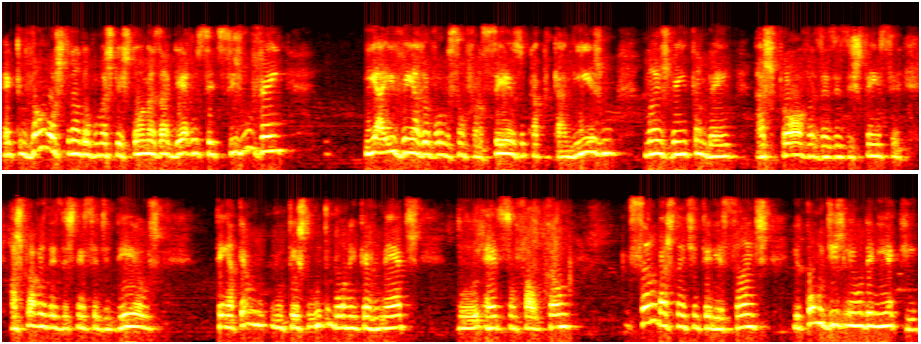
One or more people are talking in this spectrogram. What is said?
é que vão mostrando algumas questões, mas a guerra e o ceticismo vêm. E aí vem a Revolução Francesa, o capitalismo, mas vem também as provas, as existências, as provas da existência de Deus. Tem até um, um texto muito bom na internet do Edson Falcão, são bastante interessantes. E como diz Leon Denis aqui,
